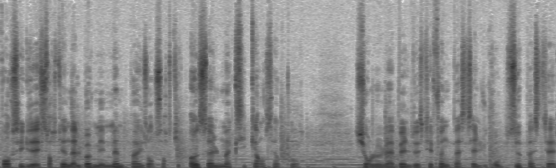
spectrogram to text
pensais qu'ils avaient sorti un album, mais même pas. Ils ont sorti un seul maxi 45 tours sur le label de Stéphane Pastel du groupe The Pastel.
